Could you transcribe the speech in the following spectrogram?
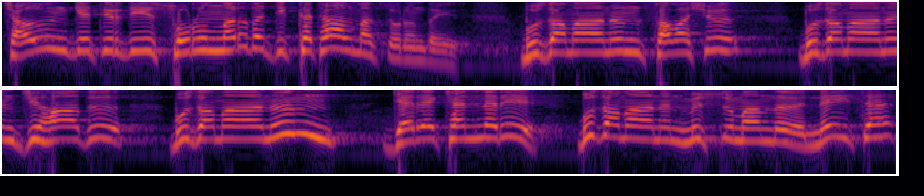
çağın getirdiği sorunları da dikkate almak zorundayız. Bu zamanın savaşı, bu zamanın cihadı, bu zamanın gerekenleri, bu zamanın Müslümanlığı neyse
